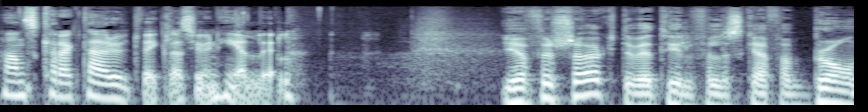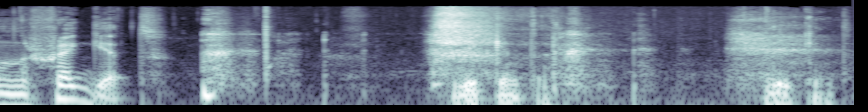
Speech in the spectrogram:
hans karaktär utvecklas ju en hel del. Jag försökte vid ett tillfälle skaffa Bron-skägget. Gick inte. Gick inte.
